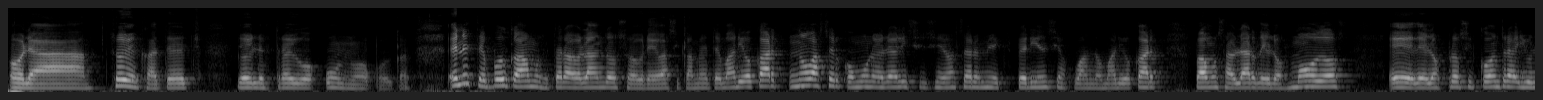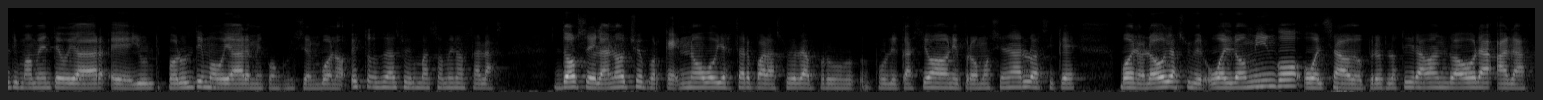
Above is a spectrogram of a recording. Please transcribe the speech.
Hola, soy Benjatech y hoy les traigo un nuevo podcast. En este podcast vamos a estar hablando sobre básicamente Mario Kart. No va a ser como un análisis, sino va a ser mi experiencia jugando Mario Kart. Vamos a hablar de los modos, eh, de los pros y contras y últimamente voy a dar, eh, y por último voy a dar mi conclusión. Bueno, esto se va a subir más o menos a las 12 de la noche porque no voy a estar para subir la publicación y promocionarlo, así que bueno, lo voy a subir o el domingo o el sábado, pero lo estoy grabando ahora a las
